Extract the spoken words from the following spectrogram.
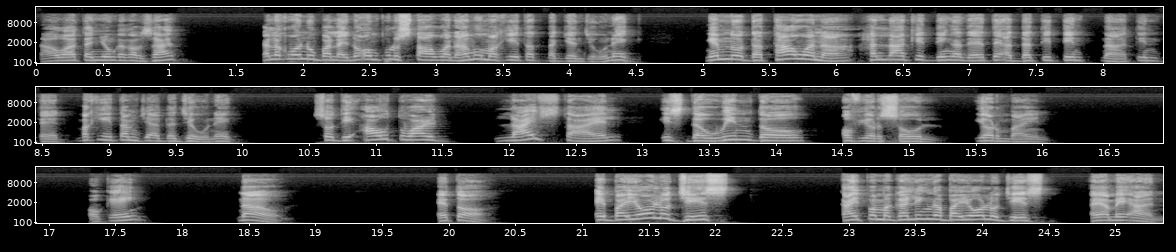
Naawatan yung kakabsat? Kala ko ano balay, no, ang pulos tawa na, mo makita at nagyan di uneg. Ngem no, datawa na, hanlakit di nga dete at datitint na, tinted, makitam di ada uneg. So the outward lifestyle is the window of your soul, your mind. Okay? Now, eto, a biologist, kahit pa magaling na biologist, ay amayan.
